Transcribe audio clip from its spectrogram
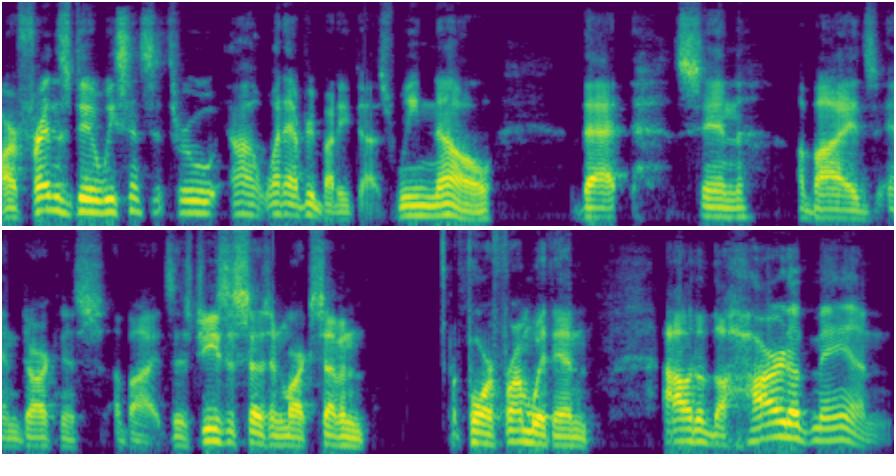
our friends do. We sense it through uh, what everybody does. We know that sin abides and darkness abides. As Jesus says in Mark 7 For from within, out of the heart of man,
